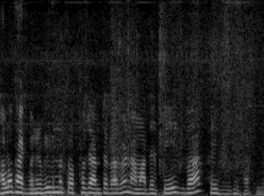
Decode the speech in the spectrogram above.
ভালো থাকবেন। বিভিন্ন তথ্য জানতে পারবেন আমাদের পেজ বা ফেসবুকে থাকলে।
